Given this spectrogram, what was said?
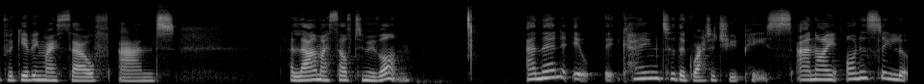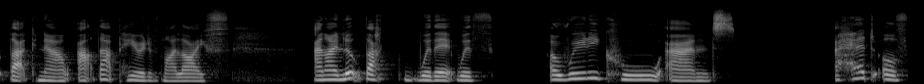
forgiving myself and allow myself to move on. And then it, it came to the gratitude piece. And I honestly look back now at that period of my life and I look back with it with a really cool and a head of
